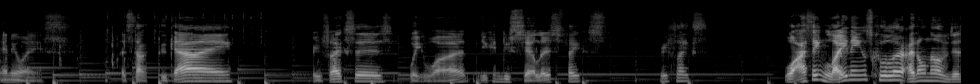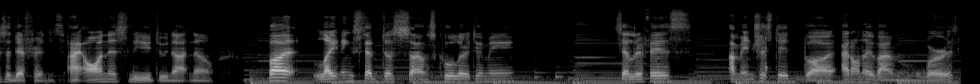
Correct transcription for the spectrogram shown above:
Anyways, let's talk to the guy. Reflexes. Wait, what? You can do Sailor's Fist reflex? Well, I think lightning is cooler. I don't know if there's a difference. I honestly do not know. But lightning step just sounds cooler to me. Sailor Fist, I'm interested, but I don't know if I'm worth.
